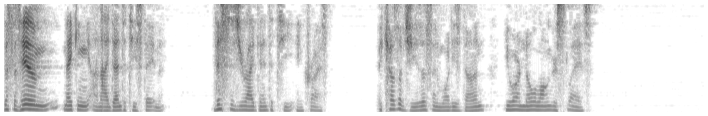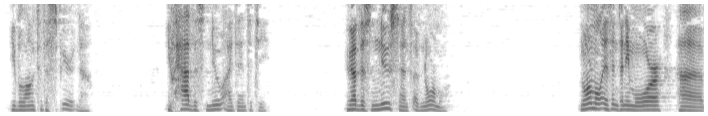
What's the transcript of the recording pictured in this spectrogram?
This is him making an identity statement. This is your identity in Christ. Because of Jesus and what he's done, you are no longer slaves. You belong to the Spirit now. You have this new identity. You have this new sense of normal. Normal isn't anymore uh,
